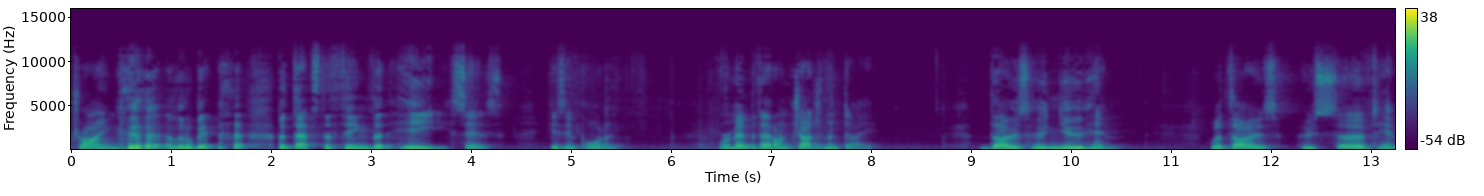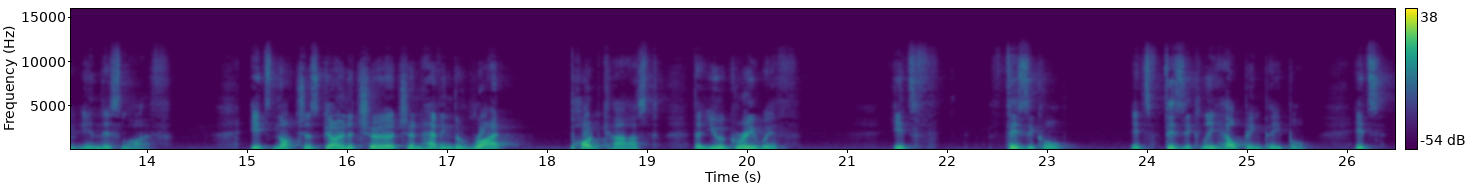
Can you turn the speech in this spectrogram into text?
trying a little bit, but that's the thing that he says is important. Remember that on Judgment Day, those who knew him were those who served him in this life. It's not just going to church and having the right podcast that you agree with. It's physical. It's physically helping people. It's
